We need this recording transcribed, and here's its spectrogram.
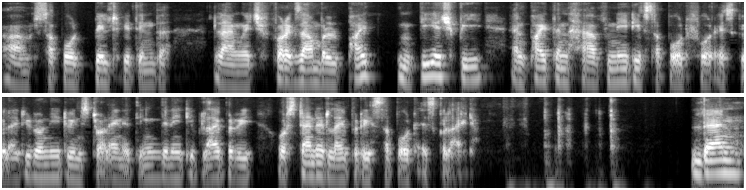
um, support built within the language. For example, Python, PHP and Python have native support for SQLite. You don't need to install anything. The native library or standard library support SQLite. Then,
